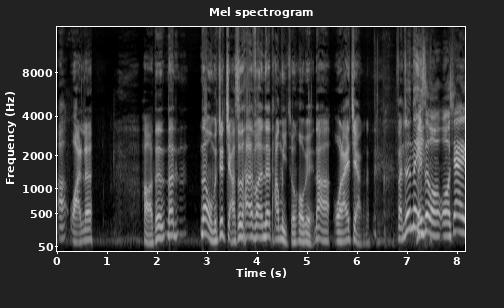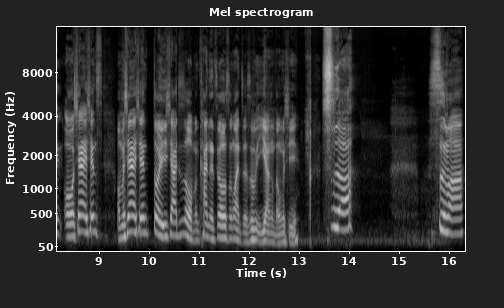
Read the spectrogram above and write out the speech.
啊，完了。好的，那那我们就假设它发生在汤米村后面。那我来讲，反正那一没事，我我现在我现在先我们现在先对一下，就是我们看的《最后生还者》是不是一样的东西？是啊，是吗？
